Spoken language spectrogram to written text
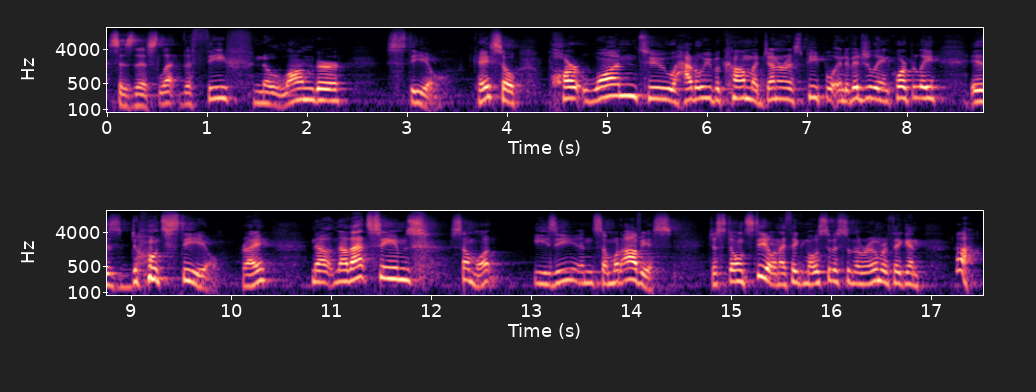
says this Let the thief no longer steal Okay, so part one to how do we become a generous people individually and corporately is don't steal, right? Now, now that seems somewhat easy and somewhat obvious. Just don't steal. And I think most of us in the room are thinking, ah,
